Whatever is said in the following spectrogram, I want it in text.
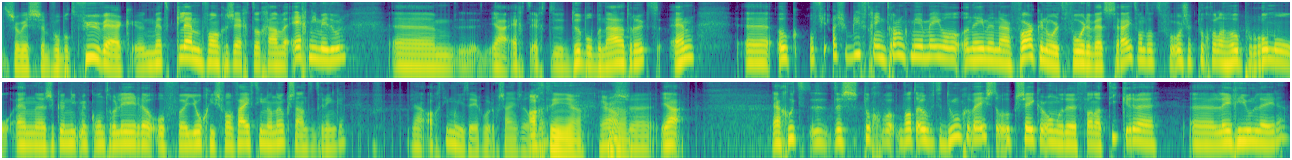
zo is bijvoorbeeld vuurwerk met klem van gezegd, dat gaan we echt niet meer doen. Ehm, ja, echt, echt dubbel benadrukt. En eh, ook of je alsjeblieft geen drank meer mee wil nemen naar Varkenoord voor de wedstrijd. Want dat veroorzaakt toch wel een hoop rommel. En ze kunnen niet meer controleren of jochies van 15 dan ook staan te drinken. Ja, 18 moet je tegenwoordig zijn zelfs. hè? 18 jaar. Ja. Dus ja. Ja, goed. Er is toch wa- wat over te doen geweest. Ook zeker onder de fanatiekere eh, legioenleden.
